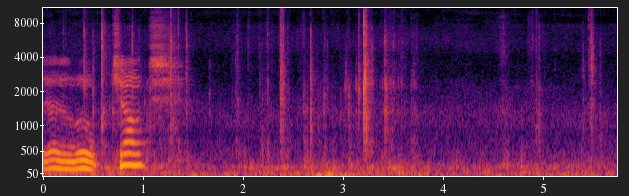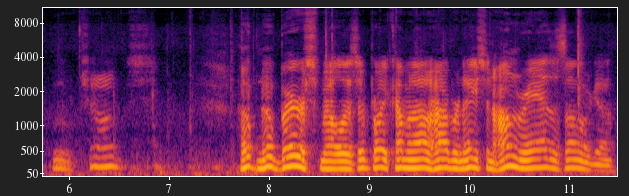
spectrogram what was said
In little chunks. Little chunks. Hope no bears smell this. They're probably coming out of hibernation hungry as a son of a gun.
